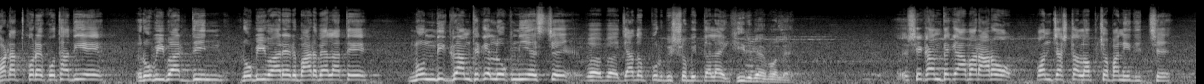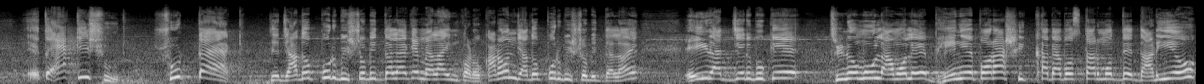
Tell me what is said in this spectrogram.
হঠাৎ করে কোথা দিয়ে রবিবার দিন, রবিবারের বারবেলাতে নন্দীগ্রাম থেকে লোক নিয়ে এসছে যাদবপুর বিশ্ববিদ্যালয় ঘিরবে বলে। সেখান থেকে আবার আরও পঞ্চাশটা লপচপানি দিচ্ছে। এ তো একই সুর, সুরটা এক, যে যাদবপুর বিশ্ববিদ্যালয়কে মেলাইন করো। কারণ যাদবপুর বিশ্ববিদ্যালয় এই রাজ্যের বুকে তৃণমূল আমলে ভেঙে পড়া শিক্ষা ব্যবস্থার মধ্যে দাঁড়িয়েও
